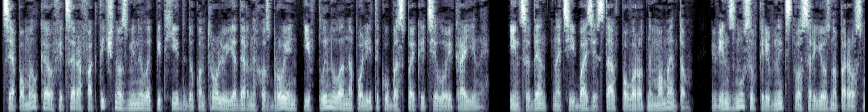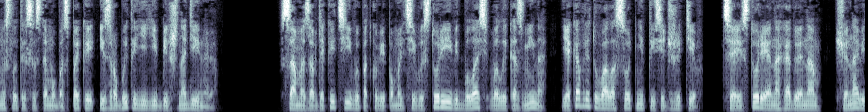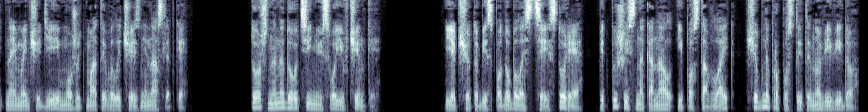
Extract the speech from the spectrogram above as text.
Ця помилка офіцера фактично змінила підхід до контролю ядерних озброєнь і вплинула на політику безпеки цілої країни. Інцидент на цій базі став поворотним моментом. Він змусив керівництво серйозно переосмислити систему безпеки і зробити її більш надійною. Саме завдяки цій випадковій помильці в історії відбулася велика зміна, яка врятувала сотні тисяч життів. Ця історія нагадує нам, що навіть найменші дії можуть мати величезні наслідки. Тож не недооцінюй свої вчинки. Якщо тобі сподобалась ця історія, підпишись на канал і постав лайк, щоб не пропустити нові відео.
